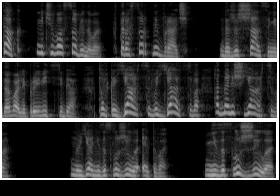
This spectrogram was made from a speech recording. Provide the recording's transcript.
Так, ничего особенного, второсортный врач. Даже шанса не давали проявить себя. Только Ярцева, Ярцева, одна лишь Ярцева. Но я не заслужила этого. Не заслужила.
